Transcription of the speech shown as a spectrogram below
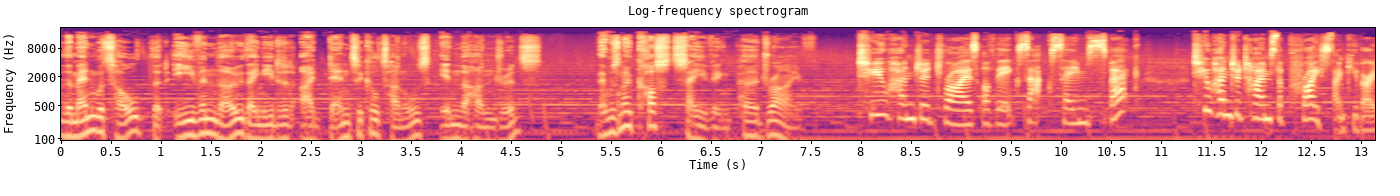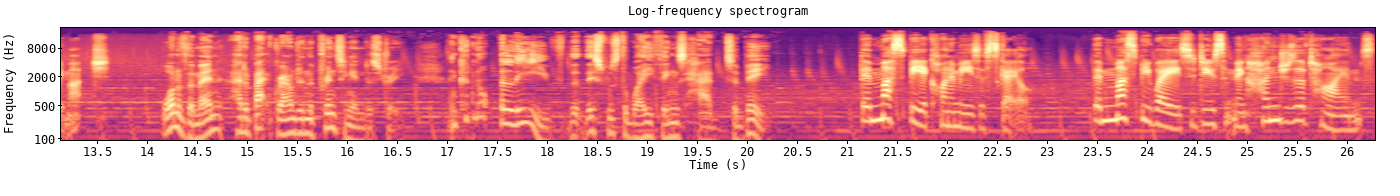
The men were told that even though they needed identical tunnels in the hundreds, there was no cost saving per drive. 200 drives of the exact same spec? 200 times the price, thank you very much. One of the men had a background in the printing industry and could not believe that this was the way things had to be. There must be economies of scale. There must be ways to do something hundreds of times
